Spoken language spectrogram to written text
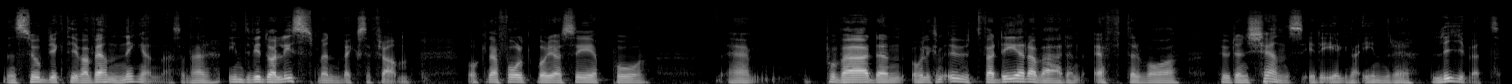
den subjektiva vändningen, alltså när individualismen växer fram och när folk börjar se på, eh, på världen och liksom utvärdera världen efter vad, hur den känns i det egna inre livet.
